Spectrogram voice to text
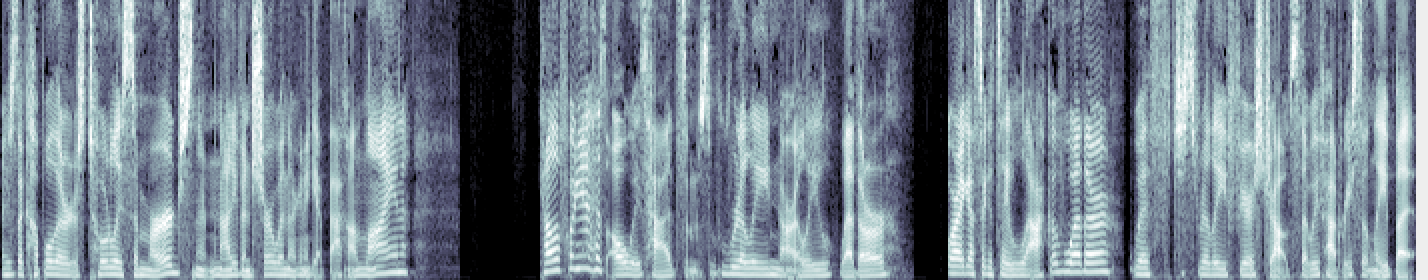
There's a couple that are just totally submerged and they're not even sure when they're going to get back online. California has always had some just really gnarly weather, or I guess I could say lack of weather with just really fierce droughts that we've had recently, but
